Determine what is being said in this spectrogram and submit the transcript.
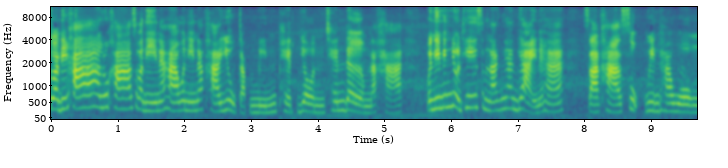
สวัสดีค่ะลูกค้าสวัสดีนะคะ วันนี้นะคะอยู่กับมิ้นท์เพชรยนต์เช่นเดิมนะคะ วันนี้มิ้นท์อยู่ที่สำนักงานใหญ่นะคะ สาขาสุวินทาวงศ์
